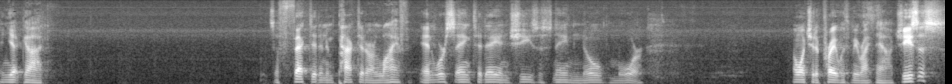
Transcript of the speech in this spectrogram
And yet, God, It's affected and impacted our life. And we're saying today, in Jesus' name, no more. I want you to pray with me right now. Jesus,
